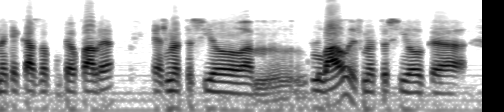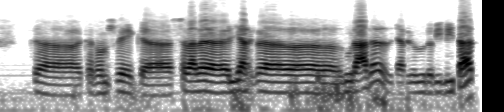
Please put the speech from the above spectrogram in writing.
en aquest cas del Pompeu Fabra és una actuació um, global, és una actuació que, que, que doncs bé, que serà de llarga durada, de llarga durabilitat,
